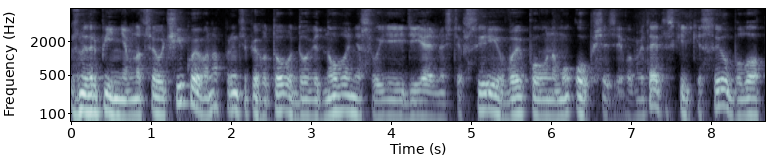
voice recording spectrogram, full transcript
З нетерпінням на це очікує, вона, в принципі, готова до відновлення своєї діяльності в Сирії в повному обсязі. Ви пам'ятаєте, скільки сил було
